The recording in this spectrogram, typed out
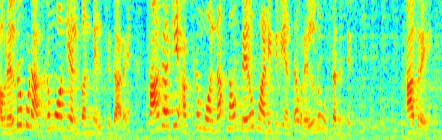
ಅವರೆಲ್ಲರೂ ಕೂಡ ಅಕ್ರಮವಾಗಿ ಅಲ್ಲಿ ಬಂದು ನೆಲೆಸಿದ್ದಾರೆ. ಹಾಗಾಗಿ ಅಕ್ರಮವನ್ನ ನಾವು ತೆರವು ಮಾಡಿದೀವಿ ಅಂತ ಅವರೆಲ್ಲರೂ ಉತ್ತರಿಸಿದ್ರು. ಆದರೆ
